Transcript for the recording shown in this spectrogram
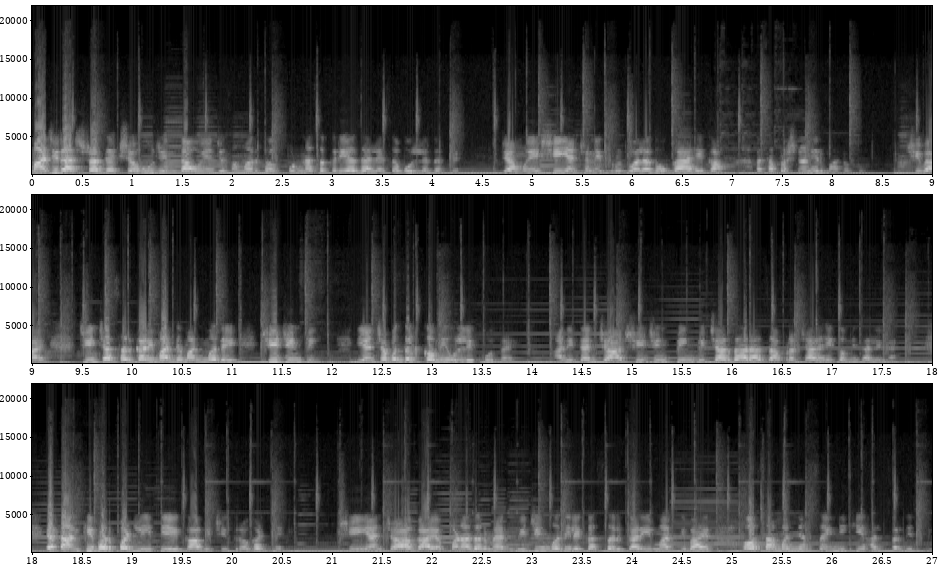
माजी राष्ट्राध्यक्ष हु जिंताओ यांचे समर्थक पुन्हा सक्रिय झाल्याचं बोललं जात आहे ज्यामुळे शी यांच्या नेतृत्वाला धोका आहे का असा प्रश्न निर्माण होतो. शिवाय चीनच्या सरकारी माध्यमांमध्ये शी जिनपिंग यांच्याबद्दल कमी उल्लेख होत आहे आणि त्यांच्या शी जिनपिंग विचारधाराचा प्रचारही कमी झालेला आहे. यात आणखी भर पडली ती एका विचित्र घटनेने. शी यांच्या गायबपणादरम्यान बीजिंगमधील बीजिंग मधील एका सरकारी इमारतीबाहेर असामान्य सैनिकी हालचाल दिसली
